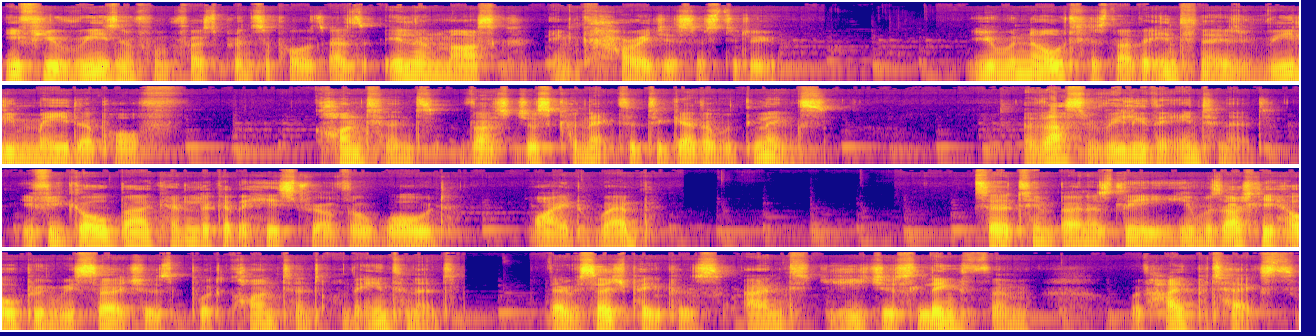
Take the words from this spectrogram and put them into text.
If you reason from first principles, as Elon Musk encourages us to do, you will notice that the internet is really made up of content that's just connected together with links. That's really the internet. If you go back and look at the history of the World Wide Web, Sir Tim Berners-Lee, he was actually helping researchers put content on the internet their research papers and he just linked them with hypertext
